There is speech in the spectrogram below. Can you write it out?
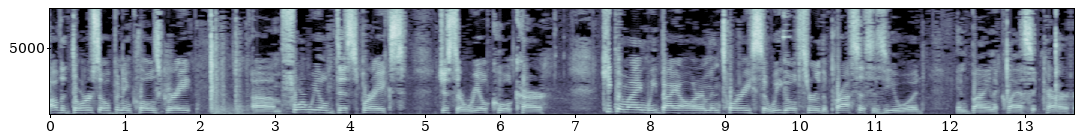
All the doors open and close great. Um, four wheel disc brakes. Just a real cool car. Keep in mind we buy all our inventory, so we go through the process as you would in buying a classic car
